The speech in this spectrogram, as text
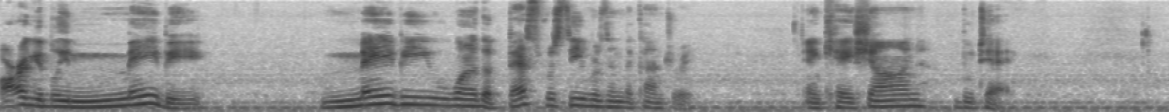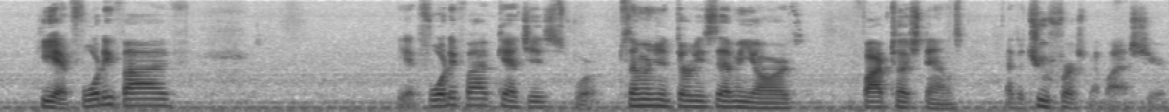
arguably, maybe, maybe one of the best receivers in the country in Kayshon Boutte. He had 45 he had 45 catches for 737 yards, five touchdowns as a true freshman last year.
